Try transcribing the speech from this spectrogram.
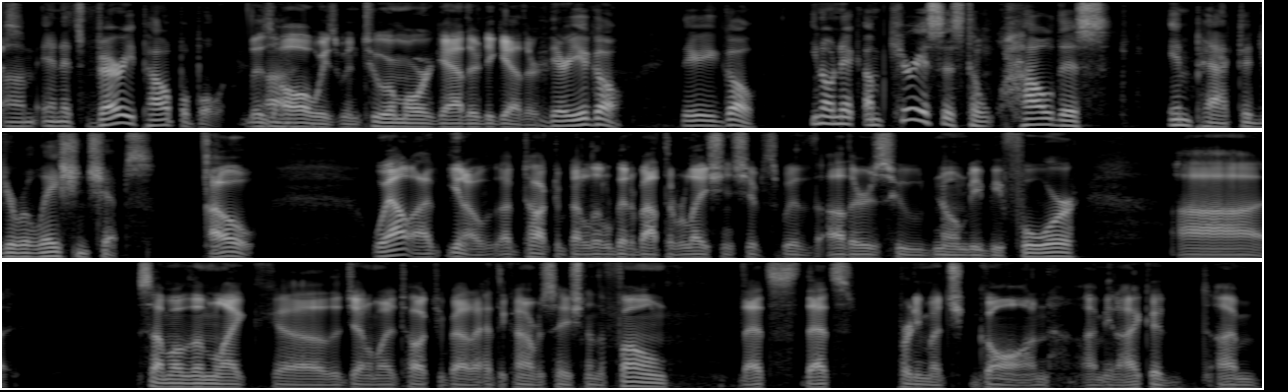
um, and it's very palpable. There's always when two or more gather together. There you go. There you go. You know, Nick, I'm curious as to how this impacted your relationships. Oh, well, I, you know, I've talked about a little bit about the relationships with others who'd known me before. Uh, some of them, like uh, the gentleman I talked to you about, I had the conversation on the phone. That's that's pretty much gone. I mean, I could, I'm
